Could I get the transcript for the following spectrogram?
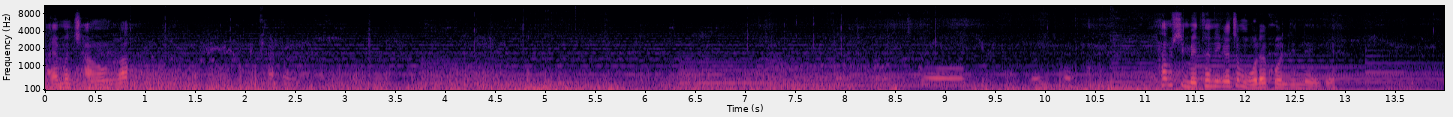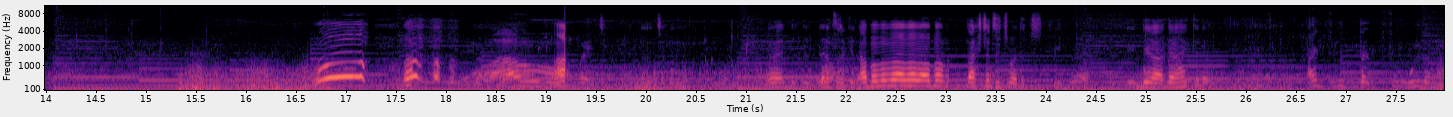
아니면 장어인가? 30 메타니까 좀 오래 걸리네 이게. 오! 와우. 아. 뭐였지? 야, 잠깐만. 내가, 내가 저렇게 아, 봐봐, 봐봐, 봐봐, 낚시대 듣지 마. 내가 내가 할게 내가. 아니 나 올려놔.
